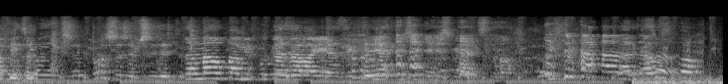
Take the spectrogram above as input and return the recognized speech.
A więc Pani Grzyb, proszę się przyjrzeć tu. Ta małpa mi pokazała język, to jak się nie śmiać, no. O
